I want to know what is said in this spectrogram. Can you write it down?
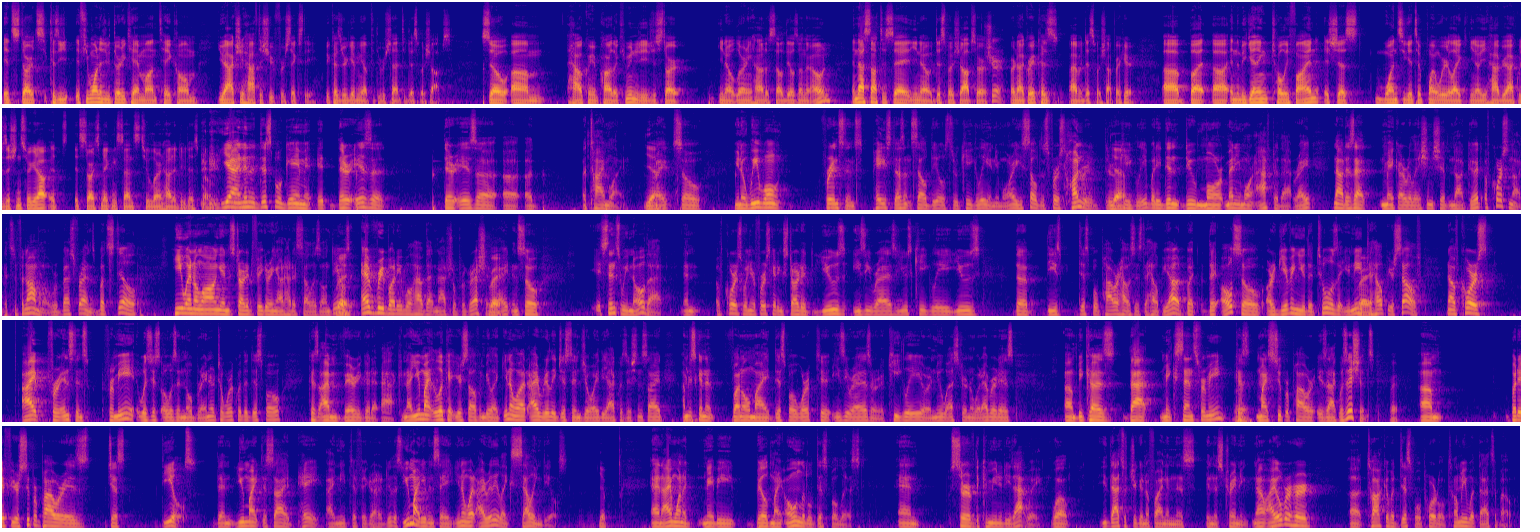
it starts because if you want to do 30k a month take home, you actually have to shoot for 60 because you're giving up 50% to dispo shops. So um, how can we empower the community to start, you know, learning how to sell deals on their own? And that's not to say you know dispo shops are Sure. are not great because I have a dispo shop right here. Uh, but uh, in the beginning, totally fine. It's just once you get to a point where you're like, you know, you have your acquisitions figured out, it it starts making sense to learn how to do dispo. Yeah, and in the dispo game, it, it there is a there is a, a, a a timeline. Yeah. Right. So, you know, we won't. For instance, Pace doesn't sell deals through KeyGlee anymore. He sold his first hundred through Yeah. KeyGlee, but he didn't do more, many more after that. Right. Now, does that make our relationship not good? Of course not. It's phenomenal. We're best friends, but still. He went along and started figuring out how to sell his own deals. Right. Everybody will have that natural progression, Right. right? And so, since we know that, and of course, when you're first getting started, use Easy EzyRes, use KeyGlee, use the these dispo powerhouses to help you out. But they also are giving you the tools that you need Right. to help yourself. Now, of course, I, for instance, for me, it was just always a no-brainer to work with a dispo because I'm very good at AC. Now, you might look at yourself and be like, you know what? I really just enjoy the acquisition side. I'm just gonna funnel my dispo work to EzyRes or a KeyGlee or a New Western or whatever it is um, because that makes sense for me because Right. my superpower is acquisitions. Right. But if your superpower is just deals, then you might decide, hey, I need to figure out how to do this. You might even say, you know what, I really like selling deals. Yep. And I want to maybe build my own little dispo list and serve the community that way. Well, that's what you're going to find in this in this training. Now, I overheard uh, talk of a dispo portal. Tell me what that's about.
